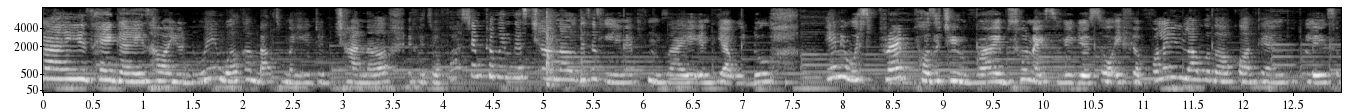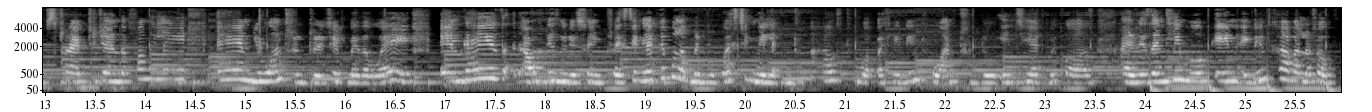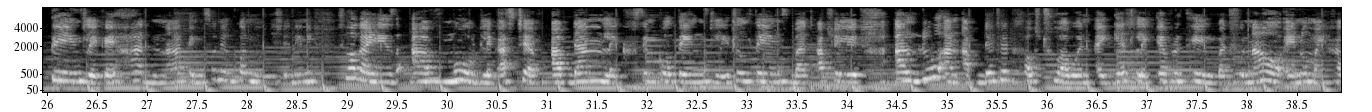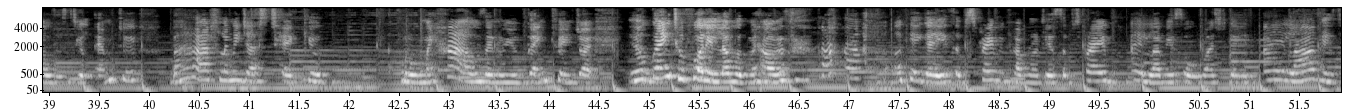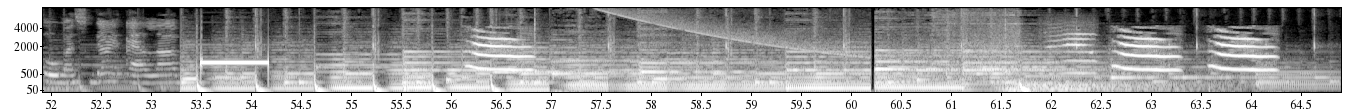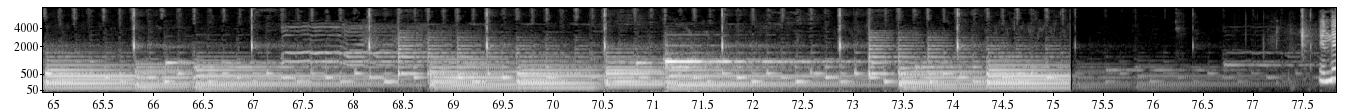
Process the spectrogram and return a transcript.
guys hey guys how are you doing? Welcome back to my youtube channel. If it's your first time to this channel this is Lynette from Zai and here we do anyway spread positive vibes so nice video so if you're falling in love with our content please subscribe to join the family and you won't regret it by the way. And guys our this video is so interesting. Like people have been requesting me like do a house tour but i didn't want to do it yet because i recently moved in. I didn't have a lot of things like i had nothing. So so guys i've moved like a step i've done like simple things little things but actually i'll do an updated house tour when i get like everything but for now i know my house is still empty but let me just take you through my house and you're going to enjoy you're going to fall in love with my house. Okay guys subscribe if you have not yet subscribed. I love you so much guys. I love you so much guys. I love you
